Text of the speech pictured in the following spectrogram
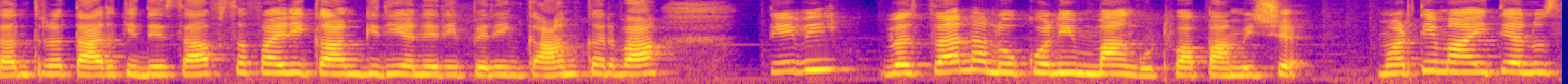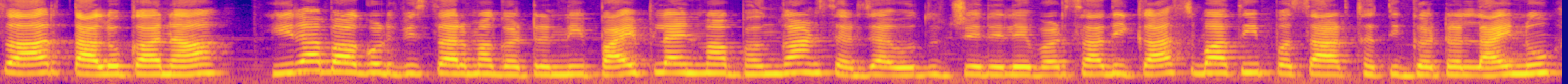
તંત્ર તારકીદે સાફ સફાઈની કામગીરી અને રિપેરિંગ કામ કરવા તેવી વિસ્તારના લોકોની માંગ ઉઠવા પામી છે. મળતી માહિતી અનુસાર તાલુકાના હીરાબાગોડ વિસ્તારમાં ગટરની પાઇપલાઇનમાં ભંગાણ સર્જાયું હતું, જેને લઈ વરસાદી કાસમાંથી પસાર થતી ગટર લાઇનનું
